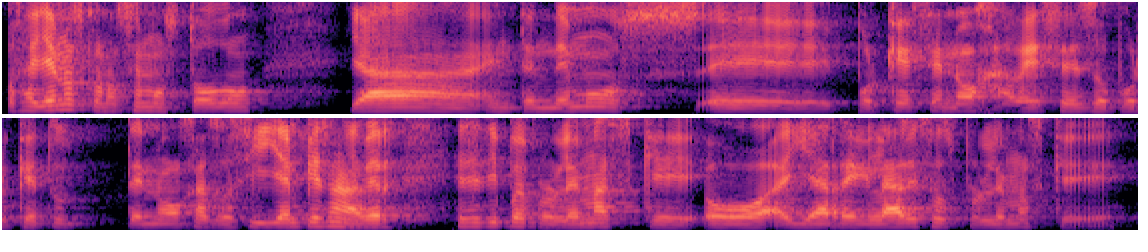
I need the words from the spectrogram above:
O sea, ya nos conocemos todo. Ya entendemos eh, por qué se enoja a veces o por qué tú te enojas o así. Ya empiezan a ver ese tipo de problemas que. O y arreglar esos problemas que.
